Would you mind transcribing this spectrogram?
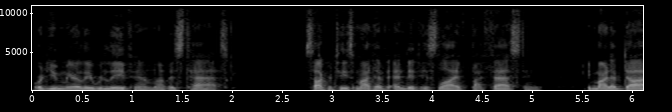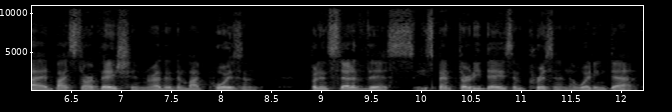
or do you merely relieve him of his task? Socrates might have ended his life by fasting. He might have died by starvation rather than by poison. But instead of this, he spent thirty days in prison awaiting death,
